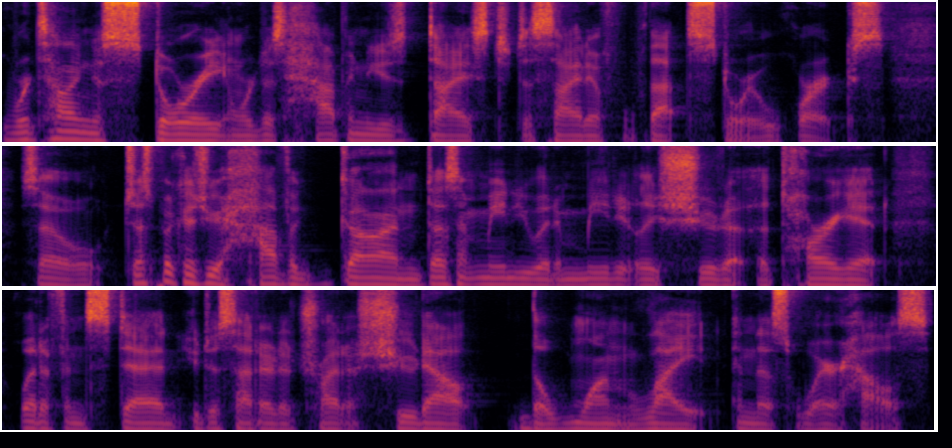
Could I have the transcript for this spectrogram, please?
we're telling a story and we're just having to use dice to decide if that story works. So just because you have a gun doesn't mean you would immediately shoot at the target. What if instead you decided to try to shoot out the one light in this warehouse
